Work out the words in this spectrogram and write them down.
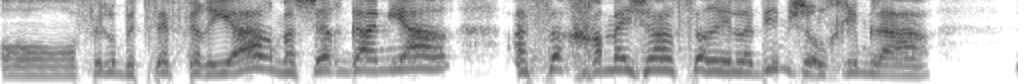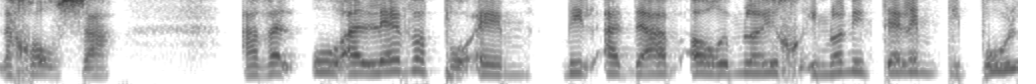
או אפילו בית ספר יער, מאשר גן יער, 15 ילדים שהולכים לחורשה. אבל הוא הלב הפועם, בלעדיו ההורים לא יכולים, אם לא ניתן להם טיפול,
